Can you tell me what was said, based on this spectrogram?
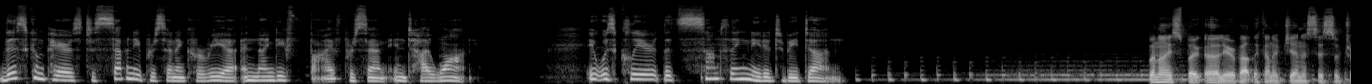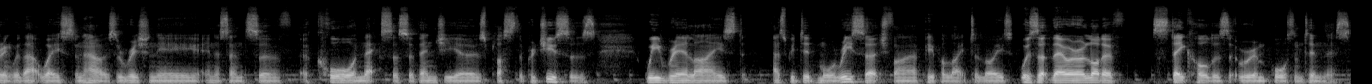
This compares to 70% in Korea and 95% in Taiwan it was clear that something needed to be done. When I spoke earlier about the kind of genesis of Drink Without Waste and how it was originally, in a sense, of a core nexus of NGOs plus the producers, we realized as we did more research via people like Deloitte was that there were a lot of stakeholders that were important in this.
